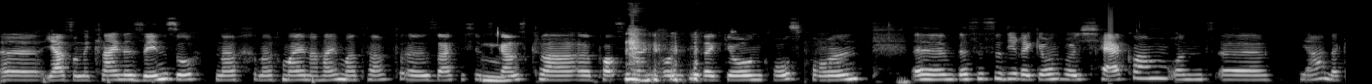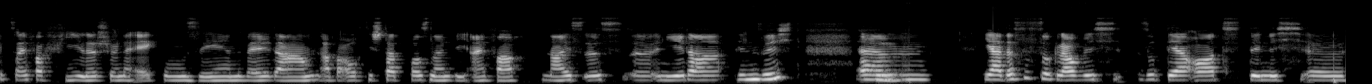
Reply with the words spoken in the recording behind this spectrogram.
äh, ja so eine kleine Sehnsucht nach, nach meiner Heimat habe, äh, sage ich jetzt mhm. ganz klar äh, Poznań und die Region Großpolen. Äh, das ist so die Region, wo ich herkomme und äh, ja, da gibt's einfach viele schöne Ecken, Seen, Wälder, aber auch die Stadt Poznań, die einfach nice ist äh, in jeder Hinsicht. Ähm, mhm. Ja, das ist so, glaube ich, so der Ort, den ich äh,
